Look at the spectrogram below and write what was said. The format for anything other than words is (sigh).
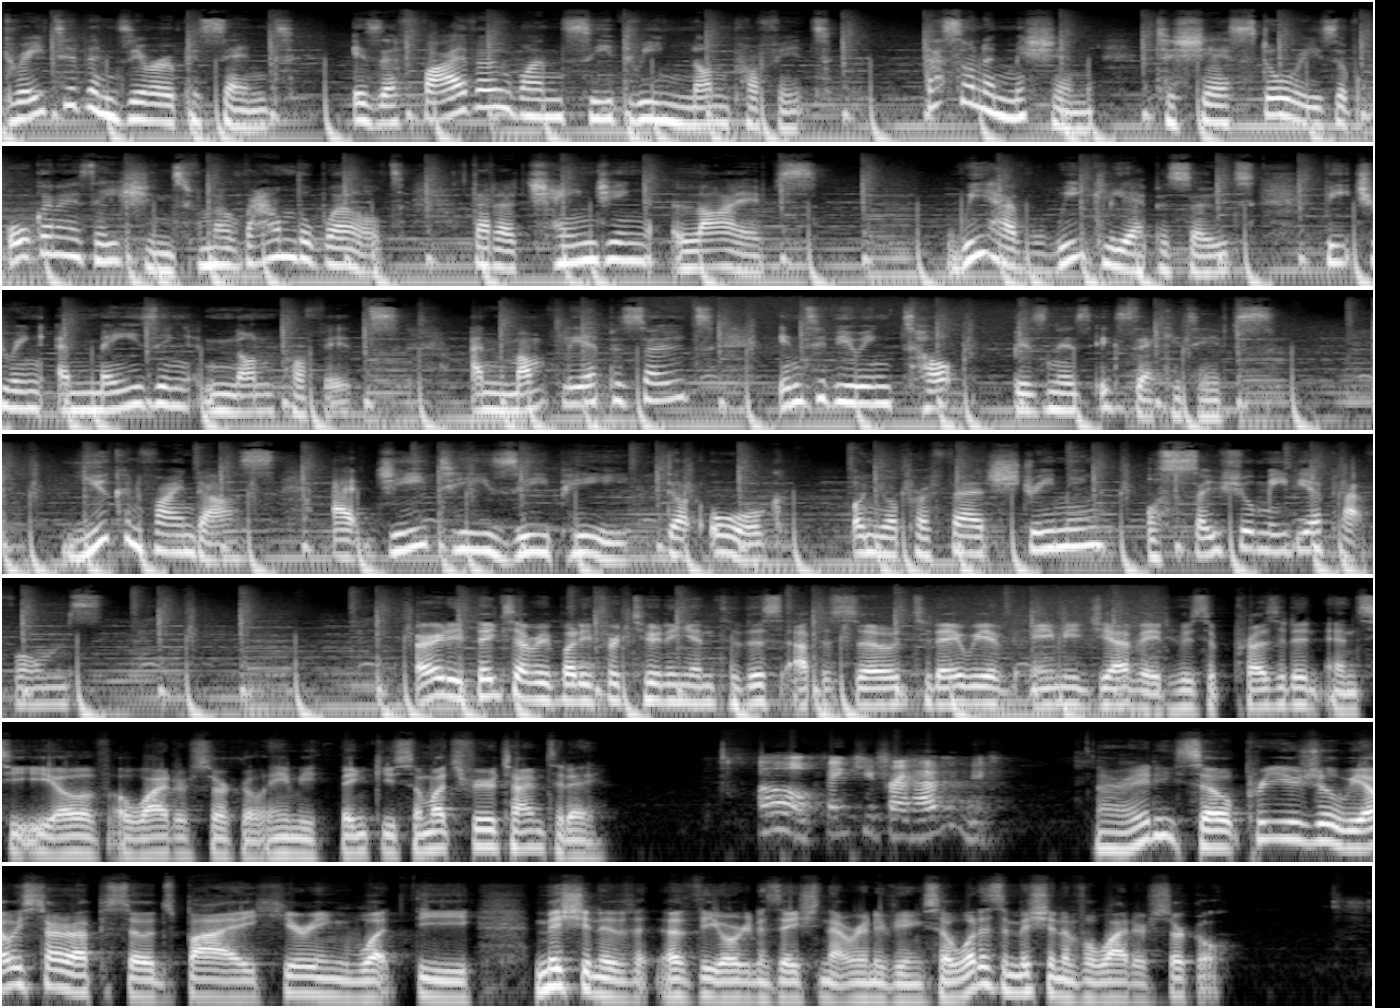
Greater Than 0% is a 501c3 nonprofit that's on a mission to share stories of organizations from around the world that are changing lives. We have weekly episodes featuring amazing nonprofits and monthly episodes interviewing top business executives. You can find us at gtzp.org on your preferred streaming or social media platforms. Alrighty, thanks everybody for tuning in to this episode. Today we have Amy Javaid, who's the president and CEO of A Wider Circle. Amy, thank you so much for your time today. Oh, thank you for having me. Alrighty. So, per usual, we always start our episodes by hearing what the mission of, of the organization that we're interviewing. So, what is the mission of A Wider Circle?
